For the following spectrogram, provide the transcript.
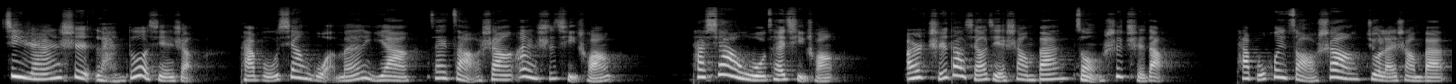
既然是懒惰先生，他不像我们一样在早上按时起床，他下午才起床；而迟到小姐上班总是迟到，她不会早上就来上班，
